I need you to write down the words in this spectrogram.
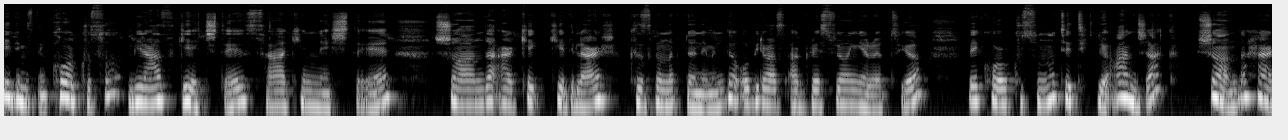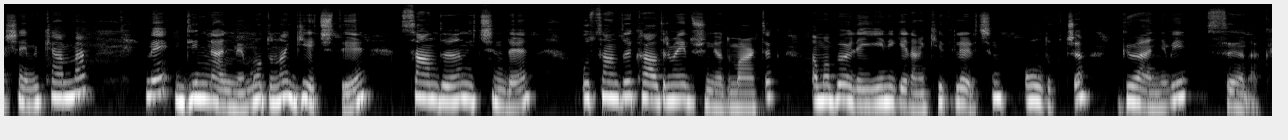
Kedimizin korkusu biraz geçti, sakinleşti. Şu anda erkek kediler kızgınlık döneminde o biraz agresyon yaratıyor ve korkusunu tetikliyor. Ancak şu anda her şey mükemmel ve dinlenme moduna geçti. Sandığın içinde bu sandığı kaldırmayı düşünüyordum artık ama böyle yeni gelen kediler için oldukça güvenli bir sığınak.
